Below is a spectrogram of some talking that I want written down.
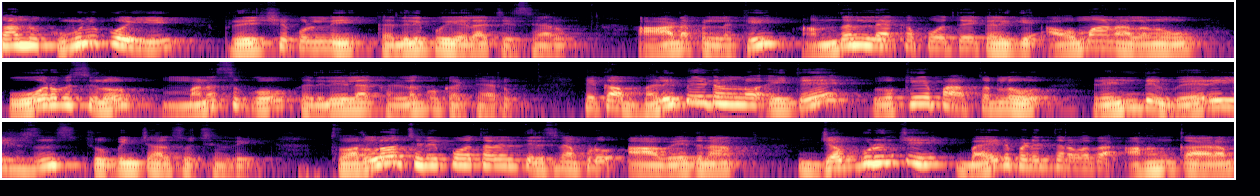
తాను కుమిలిపోయి ప్రేక్షకుల్ని కదిలిపోయేలా చేశారు. ఆడపిల్లకి అందం లేకపోతే కలిగే అవమానాలను ఊర్వశిలో మనసుకు కదిలేలా కళ్ళకు కట్టారు. ఇక బలిపీఠంలో అయితే ఒకే పాత్రలో రెండు వేరియేషన్స్ చూపించాల్సి వచ్చింది. త్వరలో చనిపోతారని తెలిసినప్పుడు ఆ వేదన జబ్బు నుంచి బయటపడిన తర్వాత అహంకారం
